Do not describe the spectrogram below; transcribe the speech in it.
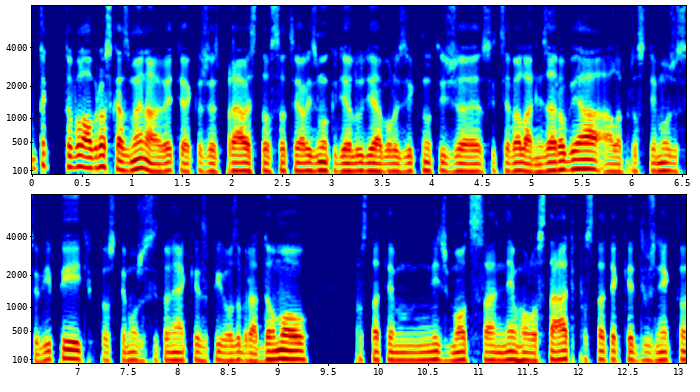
No, tak to bola obrovská zmena, viete, akože práve z toho socializmu, kde ľudia boli zvyknutí, že síce veľa nezarobia, ale proste môžu si vypiť, proste môžu si to nejaké pivo zobrať domov, v podstate nič moc sa nemohlo stáť, v podstate keď už niekto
